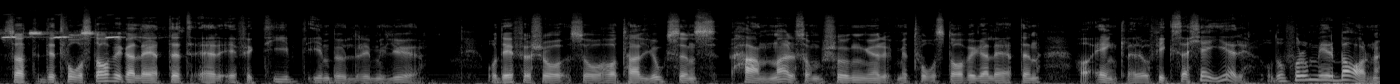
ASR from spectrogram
Så att det tvåstaviga lätet är effektivt i en bullrig miljö. Och därför så, så har talgoxens hannar som sjunger med tvåstaviga läten har enklare att fixa tjejer och då får de mer barn.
